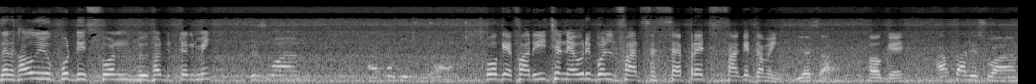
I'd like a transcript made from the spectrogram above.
Then how you put this one? You have to tell me. This one, I put it here. Okay, for each and every bolt for separate socket coming. Yes, sir. Okay. After this one,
